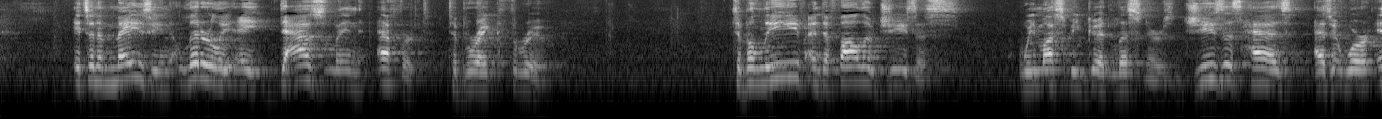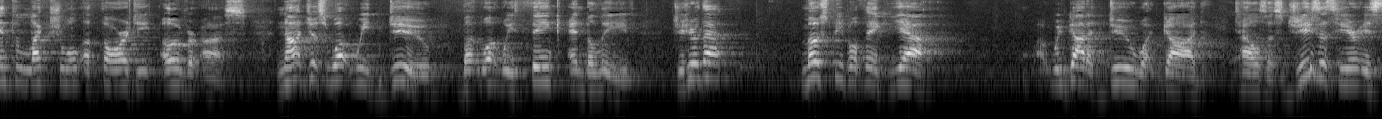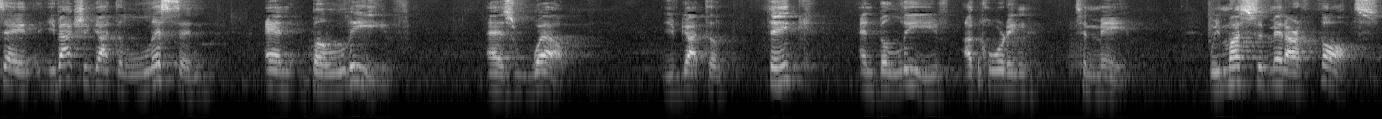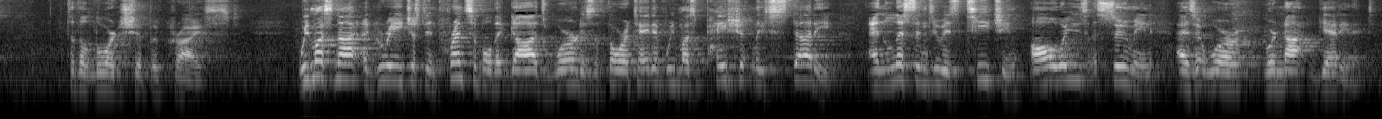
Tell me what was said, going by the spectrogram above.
It's an amazing, literally a dazzling effort to break through. To believe and to follow Jesus we must be good listeners. Jesus has, as it were, intellectual authority over us. Not just what we do, but what we think and believe. Did you hear that? Most people think, yeah, we've got to do what God tells us. Jesus here is saying you've actually got to listen and believe as well. You've got to think and believe according to me. We must submit our thoughts to the lordship of Christ. We must not agree just in principle that God's word is authoritative. We must patiently study and listen to his teaching, always assuming, as it were, we're not getting it.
